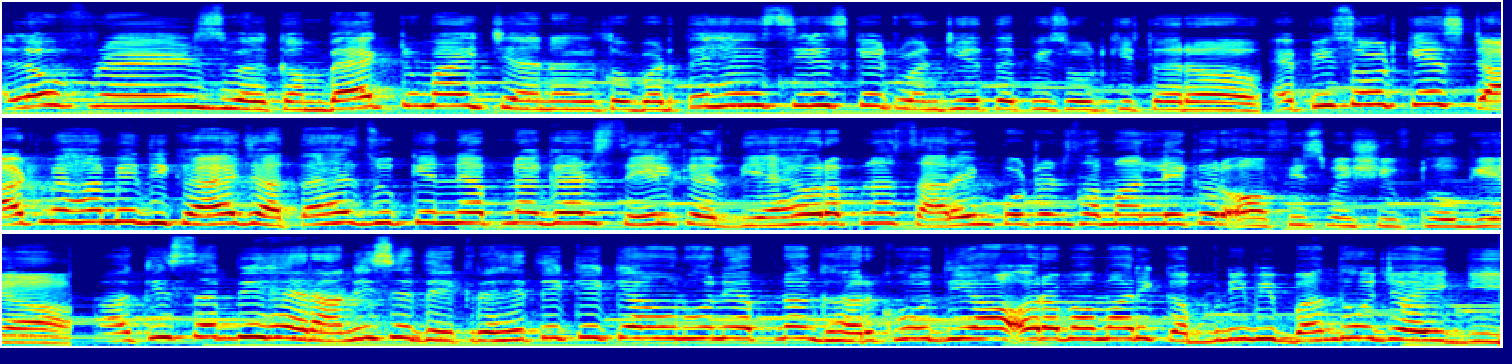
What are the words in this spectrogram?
Hello friends welcome back to my channel तो बढ़ते हैं इस सीरीज़ के ट्वेंटी एपिसोड की तरफ़। एपिसोड के स्टार्ट में हमें दिखाया जाता है जुकिन ने अपना घर सेल कर दिया है और अपना सारा इम्पोर्टेंट सामान लेकर ऑफ़िस में शिफ्ट हो गया। बाकी सब भी हैरानी से देख रहे थे कि क्या उन्होंने अपना घर खो दिया और अब हमारी कंपनी भी बंद हो जाएगी।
